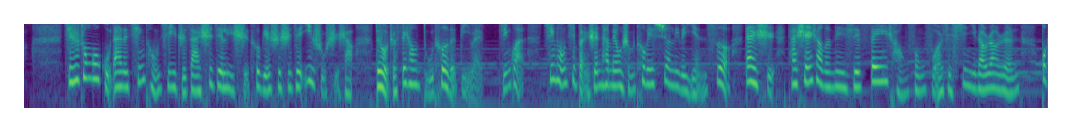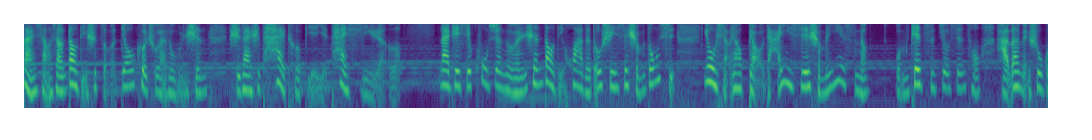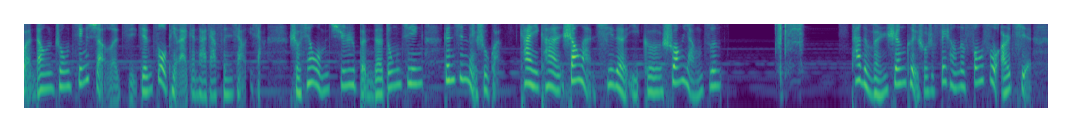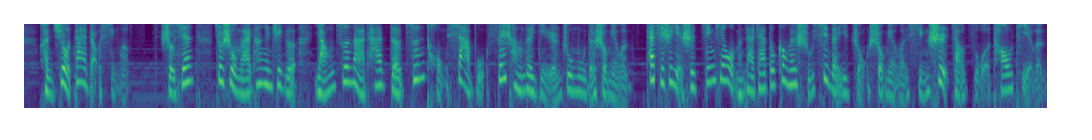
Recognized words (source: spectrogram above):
其实，中国古代的青铜器一直在世界历史，特别是世界艺术史上，都有着非常独特的地位。尽管青铜器本身它没有什么特别绚丽的颜色，但是它身上的那些非常丰富而且细腻到让人不敢想象到底是怎么雕刻出来的纹身，实在是太特别也太吸引人了。那这些酷炫的纹身到底画的都是一些什么东西？又想要表达一些什么意思呢？我们这次就先从海外美术馆当中精选了几件作品来跟大家分享一下。首先，我们去日本的东京根津美术馆看一看商览期的一个双阳尊，它的纹身可以说是非常的丰富，而且很具有代表性了。首先就是我们来看看这个羊尊呐，它的尊筒下部非常的引人注目的兽面纹，它其实也是今天我们大家都更为熟悉的一种兽面纹形式，叫做饕餮纹。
